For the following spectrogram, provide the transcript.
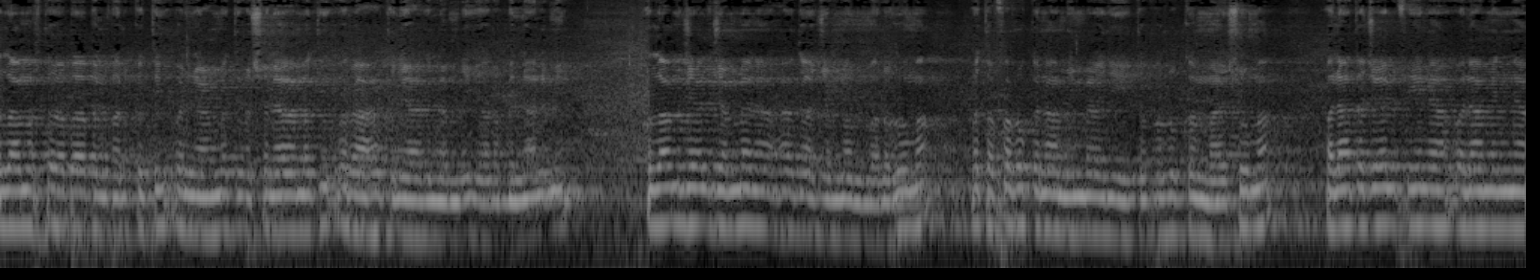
اللهم افتح باب البركة والنعمة والسلامة والراحة لهذا الأمر يا رب العالمين. اللهم اجعل جمعنا هذا جمعا مرحوما وتفرقنا من بعده تفرقا معصوما. ولا تجعل فينا ولا منا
